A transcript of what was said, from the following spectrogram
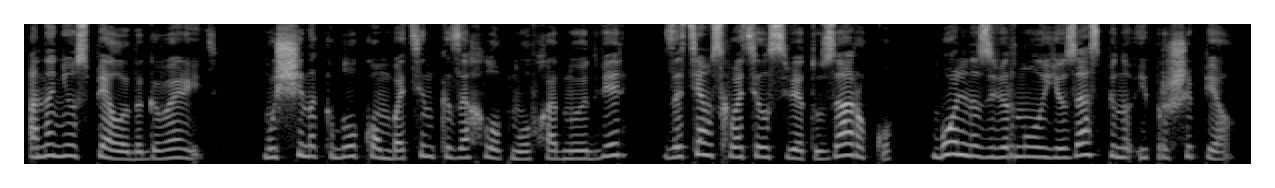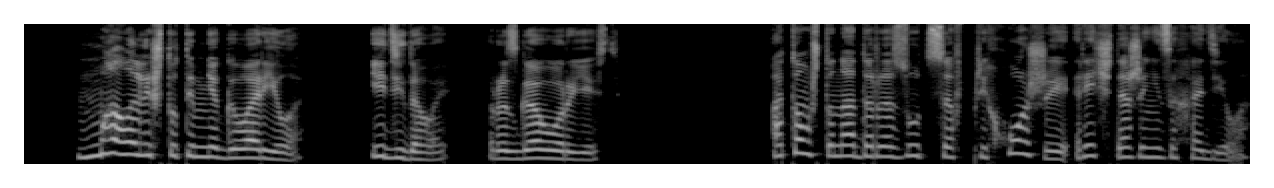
Она не успела договорить. Мужчина каблуком ботинка захлопнул входную дверь, затем схватил Свету за руку, больно завернул ее за спину и прошипел. «Мало ли, что ты мне говорила! Иди давай, разговор есть!» О том, что надо разуться в прихожей, речь даже не заходила.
